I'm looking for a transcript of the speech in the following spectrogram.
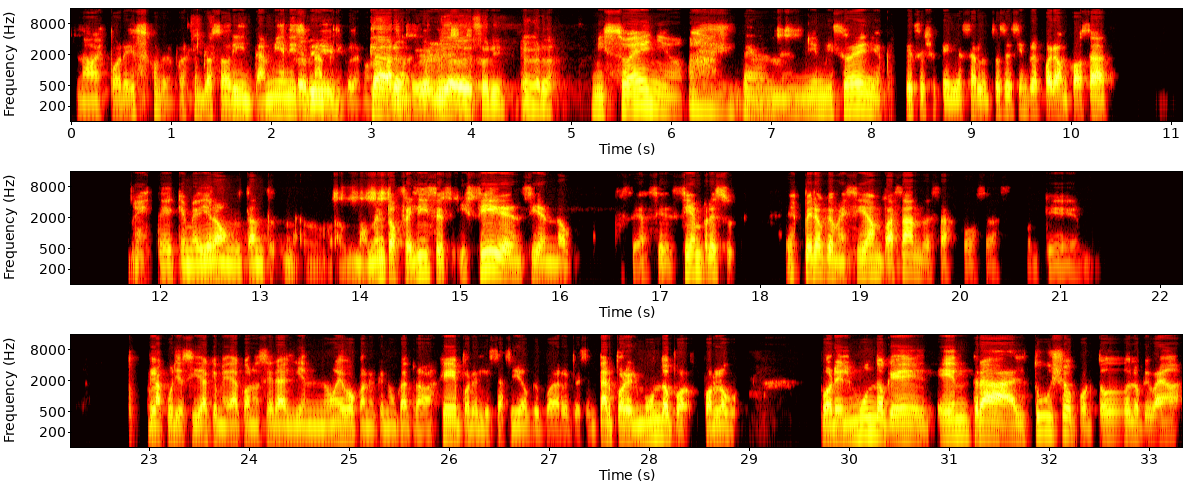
no es por eso, pero por ejemplo Sorín también hizo una película con Claro, me había olvidado de Sorín, es verdad. Mi sueño, en mi sueño, qué sé yo, quería hacerlo. Entonces siempre fueron cosas este, que me dieron tanto, momentos felices y siguen siendo, o sea, siempre espero que me sigan pasando esas cosas porque por la curiosidad que me da conocer a alguien nuevo con el que nunca trabajé, por el desafío que puede representar, por el mundo, por, lo, por el mundo que entra al tuyo, por todo lo que va,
